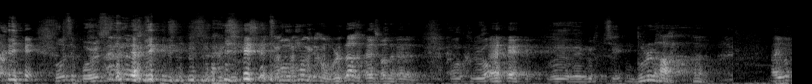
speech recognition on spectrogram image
아니 도대체 뭘 쓰는 거야? 시즌 때 몸무게가 올라가요 저는. 어 그래요? 네. 왜왜 그렇지? 몰라. 아 이것도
